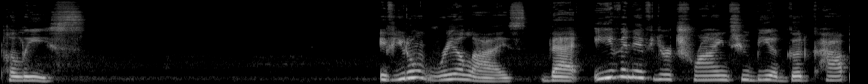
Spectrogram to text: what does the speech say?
police if you don't realize that even if you're trying to be a good cop,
